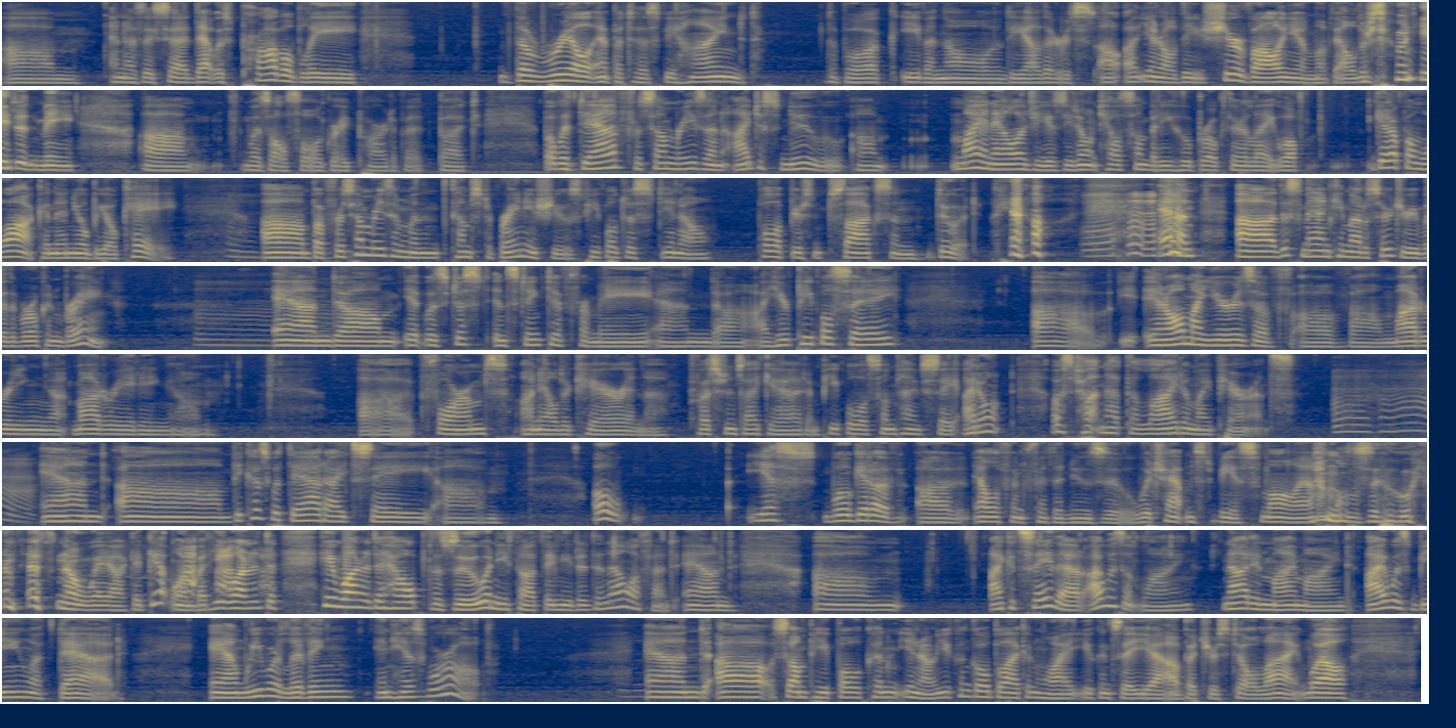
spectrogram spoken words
Um, and as I said, that was probably the real impetus behind the book, even though the others, uh, uh you know, the sheer volume of elders who needed me um, was also a great part of it. But but with dad, for some reason, I just knew. Um, my analogy is you don't tell somebody who broke their leg, well, get up and walk and then you'll be okay. Mm. Um, but for some reason, when it comes to brain issues, people just, you know, pull up your socks and do it. and uh, this man came out of surgery with a broken brain. Mm. And um, it was just instinctive for me. And uh, I hear people say, uh, in all my years of, of uh, moderating, moderating um, uh, forums on elder care and the questions I get, and people will sometimes say, "I don't. I was taught not to lie to my parents." Mm-hmm. And um, because with that, I'd say, um, "Oh, yes, we'll get a uh, elephant for the new zoo, which happens to be a small animal zoo, and there's no way I could get one." But he wanted to. He wanted to help the zoo, and he thought they needed an elephant, and um, I could say that I wasn't lying. Not in my mind. I was being with dad, and we were living in his world. Mm-hmm. And uh, some people can, you know, you can go black and white. You can say, yeah, but you're still lying. Well,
